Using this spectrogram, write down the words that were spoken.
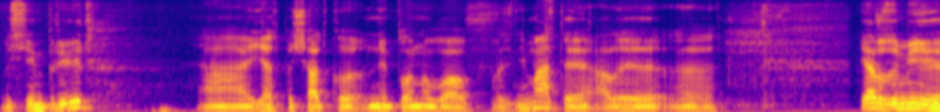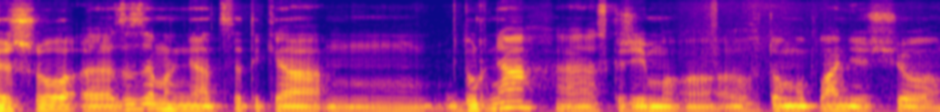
Усім привіт. Я спочатку не планував знімати, але е, я розумію, що е, заземлення це така дурня, е, скажімо, в тому плані, що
